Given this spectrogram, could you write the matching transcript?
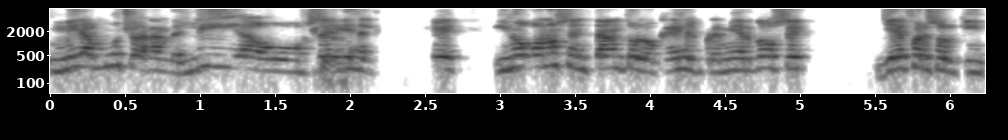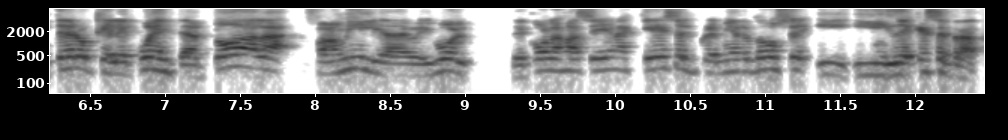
mira mucho a grandes ligas o series del y no conocen tanto lo que es el Premier 12, Jefferson Quintero que le cuente a toda la familia de béisbol de Con las Bases qué es el Premier 12 y, de qué se trata.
